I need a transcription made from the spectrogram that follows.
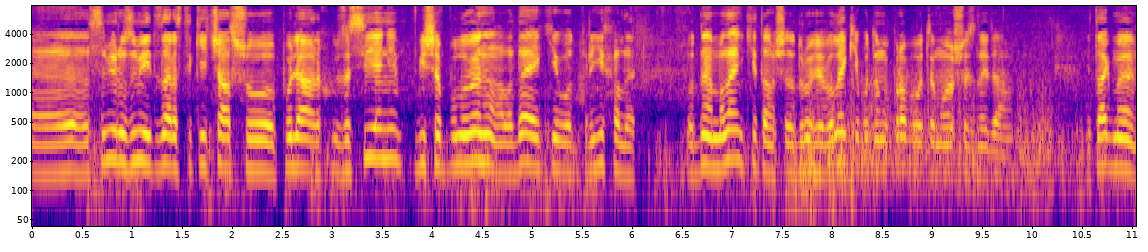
Е, самі розумієте, зараз такий час, що поля засіяні, більше половини, але деякі от приїхали. Одне маленьке, там ще друге велике, будемо пробувати, може щось знайдемо. І так ми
